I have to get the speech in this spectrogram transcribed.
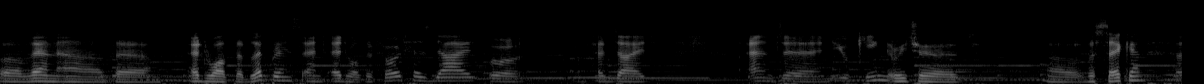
uh, then the Edward the Black Prince and Edward III has died or had died and uh, new king Richard uh, II uh,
